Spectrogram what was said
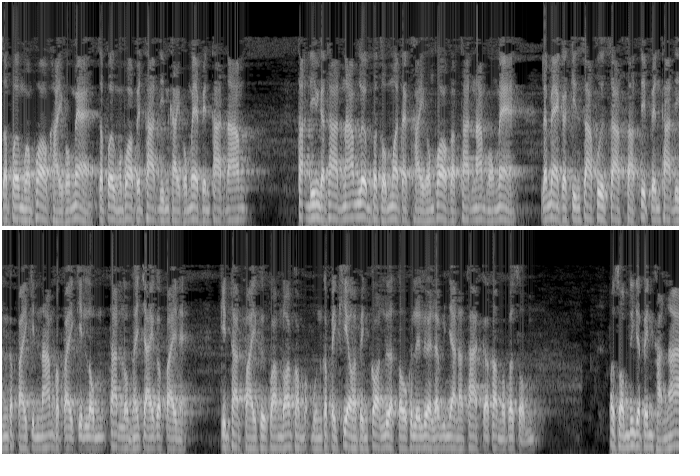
สเปิร์มของพ่อไข่ของแม่ สเปิร์มของพ่อเป็นธาตุดินไข่ของแม่เป็นธาตุน้ำ ธาตุดินกับธาตุน้ำเริ่มผสมมาแต่ไข่ของพ่อกับธาตุน้ำของแม่ และแม่ก็กินซากพืชซากสัตว์ที่เป็นธาตุดินก็ไปกินน้ำก็ไปกินลมธาตุลมหายใจก็ไปเนี่ย กินธาตุไฟคือความร้อนความบุญก็ไปเคี่ยวให้เป็นก้อนเลือดโตขึ้นเรื่อยๆแล้ววิญญาณธาตุก็เข้ามาผสม ผสมที่จะเป็นขันห้า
